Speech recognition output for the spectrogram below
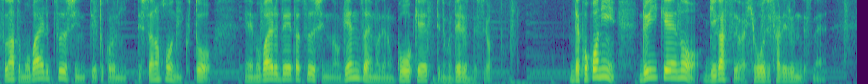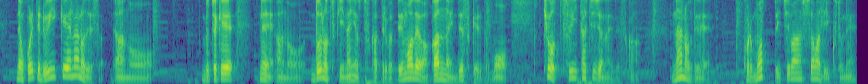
その後モバイル通信っていうところに行って下の方に行くと、えー、モバイルデータ通信の現在までの合計っていうのが出るんですよ。でここに累計のギガ数が表示されるんですね。でもこれって累計なのです。あのぶっちゃけねあのどの月に何を使ってるかっていうまでは分かんないんですけれども今日1日じゃないですか。なのでこれもっと一番下まで行くとね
